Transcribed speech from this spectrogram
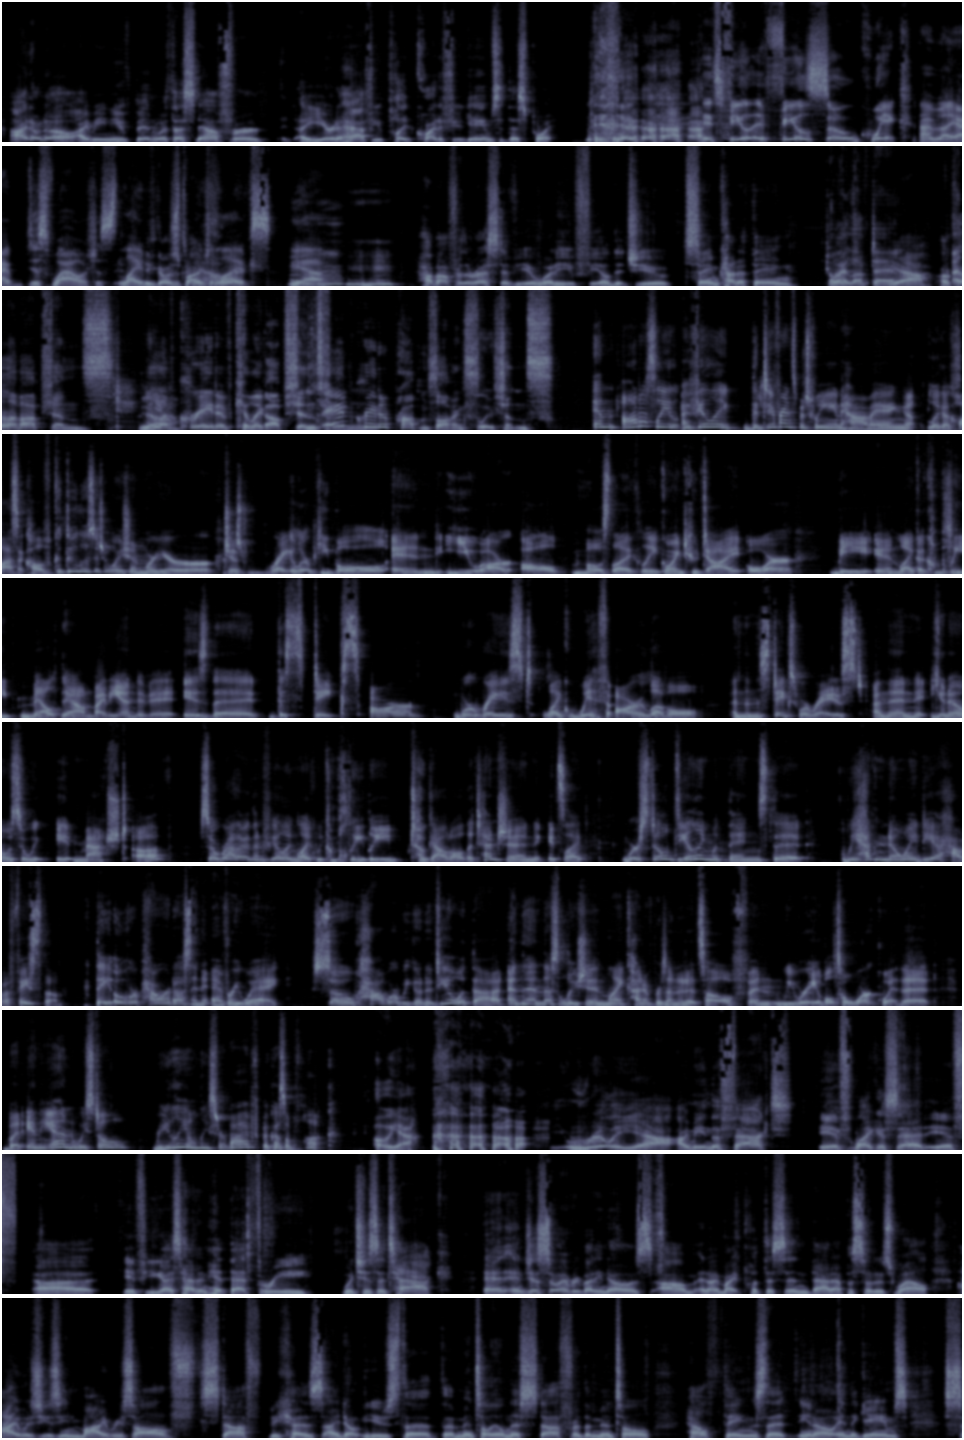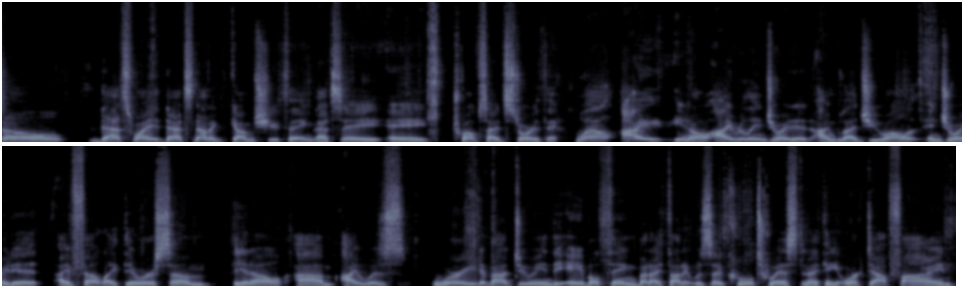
I don't know. I mean, you've been with us now for a year and a half. You've played quite a few games at this point. it's feel it feels so quick. I'm like I'm just wow, it's just life. It goes it's a by bunch of quick. lives. Yeah. Mhm. mm-hmm. How about for the rest of you? What do you feel? Did you same kind of thing? Oh, I loved it. Yeah. Okay. I love options. Yeah. I love creative killing options and Mhm. creative problem solving solutions. And honestly, I feel like the difference between having like a classic Call of Cthulhu situation where you're just regular people and you are all most likely going to die or be in like a complete meltdown by the end of it is that the stakes are were raised like with our level and then the stakes were raised. And then you know so we, it matched up. So rather than feeling like we completely took out all the tension it's like we're still dealing with things that we had no idea how to face them. They overpowered us in every way. So how are we going to deal with that? And then the solution like kind of presented itself and we were able to work with it. But in the end we still really only survived because of luck. Oh yeah. really, yeah. I mean, the fact if, like I said, if uh, if you guys hadn't hit that three, which is attack, and and just so everybody knows, um, and I might put this in that episode as well. I was using my resolve stuff because I don't use the the mental illness stuff or the mental health things that you know in the games. So that's why that's not a gumshoe thing. That's a a 12 side story thing. Well, I, you know, I really enjoyed it. I'm glad you all enjoyed it. I felt like there were some, you know, um, I was worried about doing the Abel thing, but I thought it was a cool twist and I think it worked out fine.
